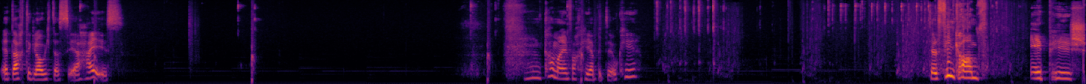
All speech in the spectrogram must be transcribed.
Er dachte, glaube ich, dass er Hai ist. Hm, komm einfach her, bitte, okay? Delfinkampf! Episch!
